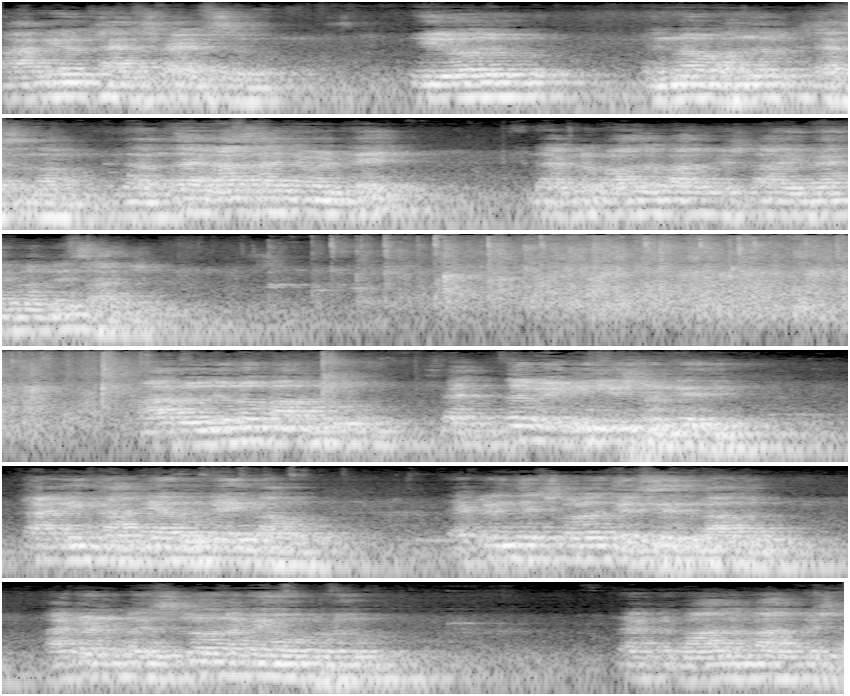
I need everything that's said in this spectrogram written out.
కార్నియల్ ట్రాన్స్ప్లాంట్స్ ఈరోజు ఎన్నో వందలకు చేస్తున్నాం. ఇదంతా ఎలా సాధ్యం అంటే డాక్టర్ బాల బాలకృష్ణ ఐ బ్యాంకులోనే సాధ్యం. ఆ రోజుల్లో మాకు పెద్ద వెయిటింగ్ లిస్ట్ ఉండేది. కానీ కార్యాలు ఉండేవి కావు. ఎక్కడి నుంచి తెచ్చుకోవాలో తెలిసేది కాదు. అటువంటి పరిస్థితిలో ఉన్న మేము ఇప్పుడు doctor Bala Balakrishna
